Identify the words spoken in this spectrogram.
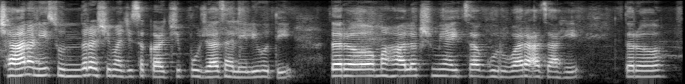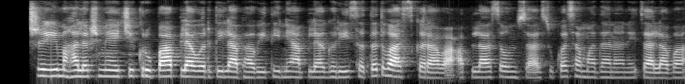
छान आणि सुंदर अशी माझी सकाळची पूजा झालेली होती. तर महालक्ष्मी आईचा गुरुवार आज आहे. तर श्री महालक्ष्मी आईची कृपा आपल्यावरती लाभावी. तिने आपल्या घरी सतत वास करावा. आपला संसार सुखसमाधानाने चालावा.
